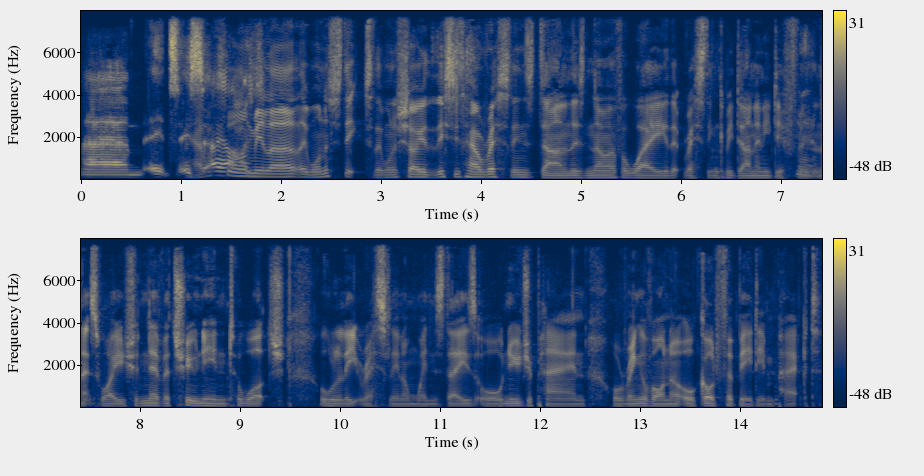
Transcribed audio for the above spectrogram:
Um, it's it's I- a I- formula they want to stick to. They want to show that this is how wrestling's done. and There's no other way that wrestling can be done any different, Yeah. and that's why you should never tune in to watch All Elite Wrestling on Wednesdays or New Japan or Ring of Honor or God forbid Impact.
